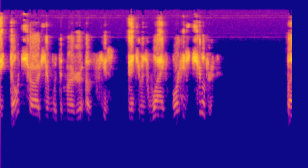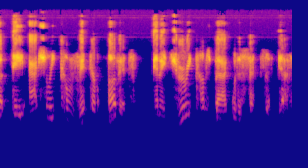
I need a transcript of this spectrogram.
They don't charge him with the murder of his Benjamin's wife or his children, but they actually convict him of it, and a jury comes back with a sentence of death.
